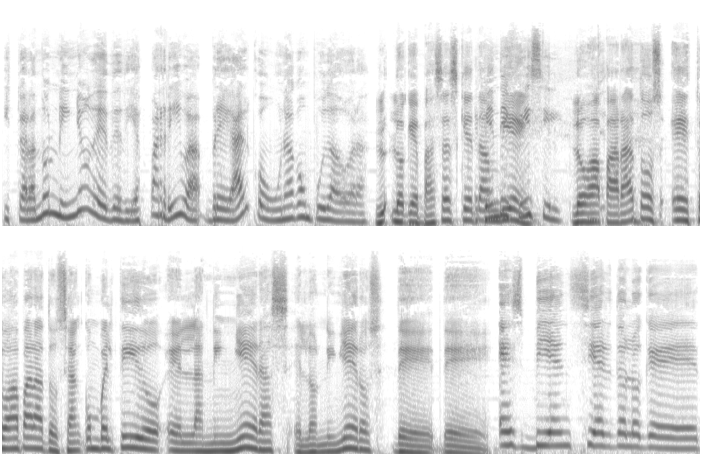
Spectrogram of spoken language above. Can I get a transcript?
Y estoy hablando de un niño de, de 10 para arriba, bregar con una computadora. Lo, lo que pasa es que Es bien también difícil. los aparatos, estos aparatos se han convertido en las niñeras, en los niñeros de, de Es bien cierto lo que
